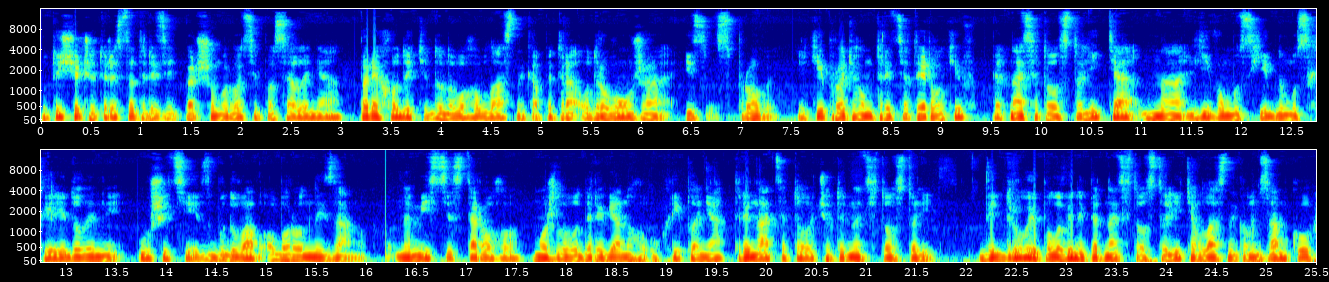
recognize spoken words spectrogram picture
У 1431 році поселення переходить до нового власника Петра Одровонжа із Спрови, який протягом 30 років 15 століття на лівому східному схилі долини Ушиці збудував оборонний замок на місці старого, можливо дерев'яного укріплення 13-14 століття. Від другої половини 15 століття власником замку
